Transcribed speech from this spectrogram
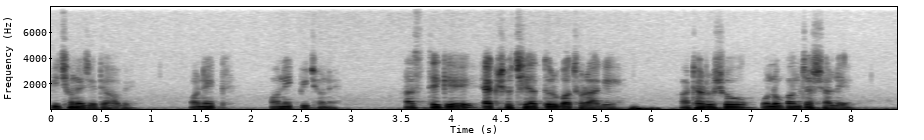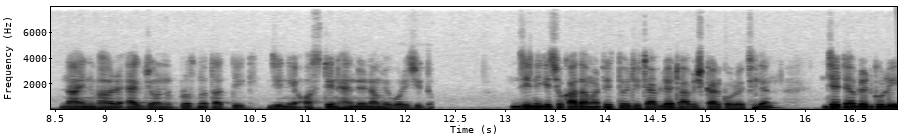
পিছনে যেতে হবে, অনেক অনেক পিছনে। আজ থেকে একশো ছিয়াত্তর বছর আগে, আঠারোশো উনপঞ্চাশ সালে নাইনভার একজন প্রত্নতাত্ত্বিক যিনি অস্টিন হ্যান্ডে নামে পরিচিত, যিনি কিছু কাদামাটির তৈরি ট্যাবলেট আবিষ্কার করেছিলেন। যে ট্যাবলেটগুলি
